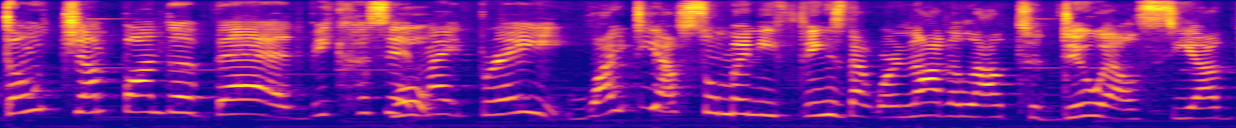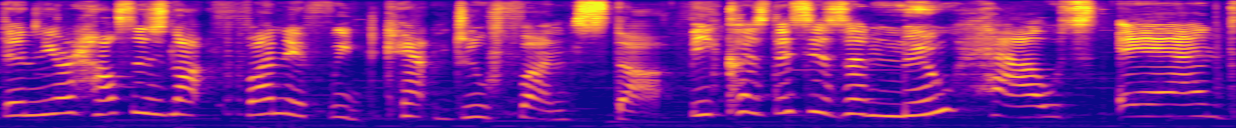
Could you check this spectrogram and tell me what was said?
Don't jump on the bed because it might break. Why do you have so many things that we're not allowed to do, Elsia? Then your house is not fun if we can't do fun stuff. Because this is a new house and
